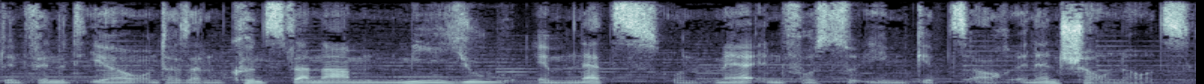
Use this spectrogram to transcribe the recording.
Den findet ihr unter seinem Künstlernamen Miyu im Netz und mehr Infos zu ihm gibt's auch in den Shownotes.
